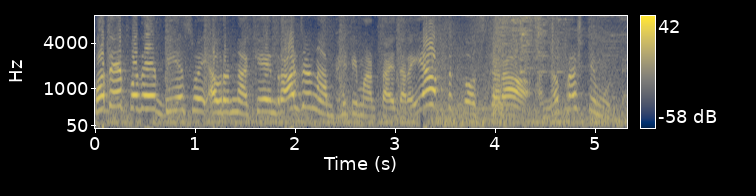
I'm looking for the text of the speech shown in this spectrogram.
ಪದೇ ಪದೇ ಬಿಎಸ್ವೈ ಅವರನ್ನ ಕೆ ಎನ್ ರಾಜಣ್ಣ ಭೇಟಿ ಮಾಡ್ತಾ ಇದ್ದಾರೆ. ಯಾತಕ್ಕೋಸ್ಕರ ಅನ್ನೋ ಪ್ರಶ್ನೆ ಮೂಡಿದೆ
